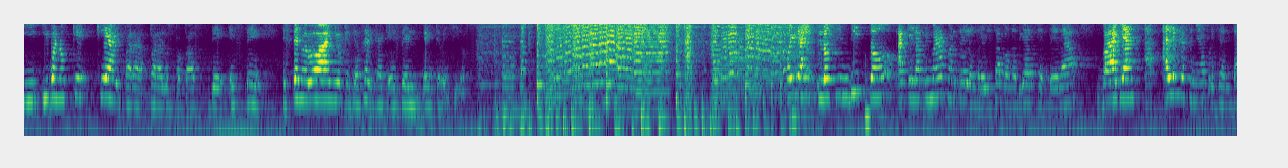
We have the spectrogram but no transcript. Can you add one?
y, bueno, ¿qué, ¿qué, hay para, para los papás de este, este nuevo año que se acerca, que es el 2022? Oigan, los invito a que la primera parte de la entrevista con Edgar Cepeda vayan a Ale Castañeda Presenta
